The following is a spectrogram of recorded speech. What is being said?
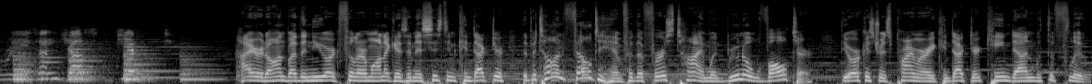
reason, just gypped. Hired on by the New York Philharmonic as an assistant conductor, the baton fell to him for the first time when Bruno Walter, the orchestra's primary conductor, came down with the flu.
